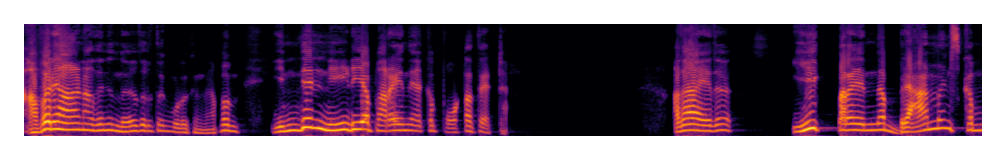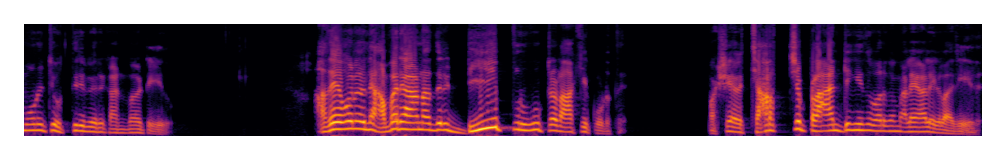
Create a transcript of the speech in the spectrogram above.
അവരാണ് അതിന് നേതൃത്വം കൊടുക്കുന്നത്. അപ്പം ഇന്ത്യൻ മീഡിയ പറയുന്നതൊക്കെ പൊട്ടത്തേറ്റ. അതായത് ഈ പറയുന്ന ബ്രാഹ്മിൺസ് കമ്മ്യൂണിറ്റി ഒത്തിരി പേര് കൺവേർട്ട് ചെയ്തു. അതേപോലെ തന്നെ അവരാണ് അതിൽ ഡീപ്പ് റൂട്ടഡ് ആക്കി കൊടുത്തത്. പക്ഷേ ചർച്ച് പ്ലാന്റിംഗ് എന്ന് പറഞ്ഞ മലയാളികളാണ് ചെയ്ത്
